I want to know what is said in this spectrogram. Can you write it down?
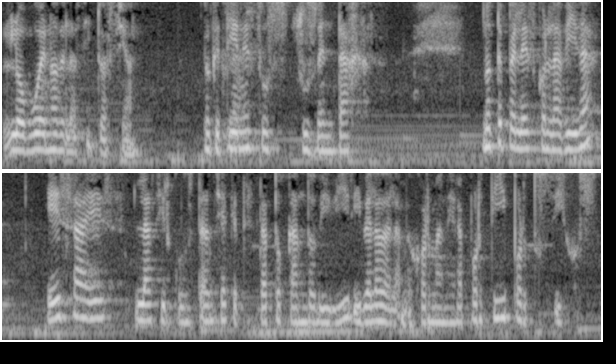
lo bueno de la situación, lo que Claro. tiene sus, sus ventajas. No te pelees con la vida, esa es la circunstancia que te está tocando vivir y velo de la mejor manera por ti y por tus hijos.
